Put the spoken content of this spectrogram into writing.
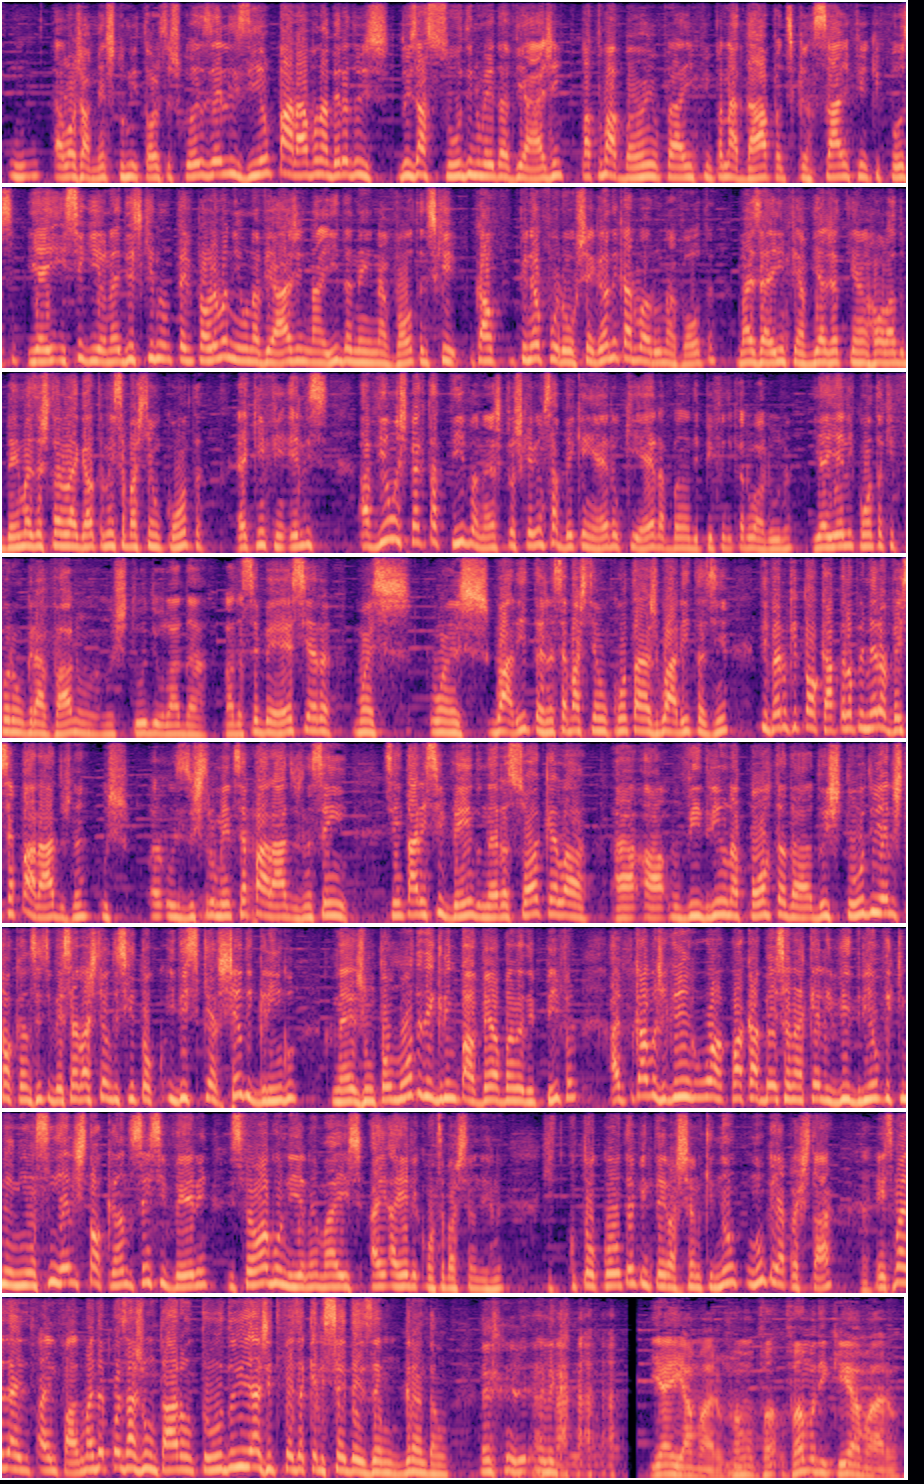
alojamentos, dormitórios, essas coisas, eles iam, paravam na beira dos, dos açudes no meio da viagem para tomar banho, para enfim, para nadar, para descansar, enfim, o que fosse. E aí e seguiam, né? Disse que não teve problema nenhum na viagem, na ida nem na volta. Disse que o carro, o pneu furou chegando em Caruaru na volta. Mas aí, enfim, a viagem já tinha rolado bem. Mas a história legal também, Sebastião conta, é que, enfim, eles. Havia uma expectativa, né? As pessoas queriam saber quem era, o que era a banda de Pifa de Caruaru, né? E aí ele conta que foram gravar no, no estúdio lá da, lá da CBS, era umas, umas guaritas, né? Sebastião conta as guaritazinhas. Tiveram que tocar pela primeira vez separados, né? Os, os instrumentos separados, né? Sem sem estarem se vendo, né? Era só aquela. A- a- o vidrinho na porta da- do estúdio e eles tocando sem se ver. Sebastião disse que tocou e disse que era cheio de gringo, né? Juntou um monte de gringo pra ver a banda de pífano. Aí ficava os gringos com a, com a cabeça naquele vidrinho pequenininho assim, e eles tocando sem se verem. Isso foi uma agonia, né? Mas aí, aí ele conta, Sebastião diz, né? Que tocou o tempo inteiro achando que nu- nunca ia prestar. Isso, mas aí, aí ele fala, mas depois ajuntaram tudo e a gente fez aquele CDzão grandão. Ele- ele- E aí, Amaro? Vamos, vamos, vamos de que, Amaro?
